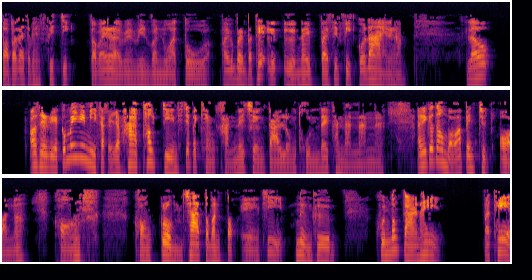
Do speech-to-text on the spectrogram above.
ต่อไปก็อาจจะเป็นฟิจิ ต่อไปก็อาจจะเป็นวินวานูอาตู ไปก็เป็นประเทศอื่น ๆ ในแปซิฟิกก็ได้นะครับ แล้ว ออสเตรเลียก็ไม่ได้มีศักยภาพเท่าจีนที่จะไปแข่งขันในเชิงการลงทุนได้ขนาดนั้นนะ อันนี้ก็ต้องบอกว่าเป็นจุดอ่อนเนาะของของกลุ่มชาติตะวันตกเองที่หนึ่งคือ คุณต้องการให้ประเทศ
